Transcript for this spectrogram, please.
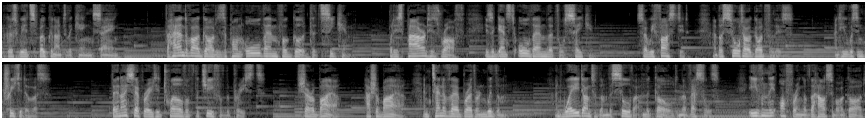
Because we had spoken unto the king, saying, The hand of our God is upon all them for good that seek him, but his power and his wrath is against all them that forsake him. So we fasted, and besought our God for this, and he was entreated of us. Then I separated twelve of the chief of the priests, Sherebiah, Hashabiah, and ten of their brethren with them, and weighed unto them the silver and the gold and the vessels, even the offering of the house of our God,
